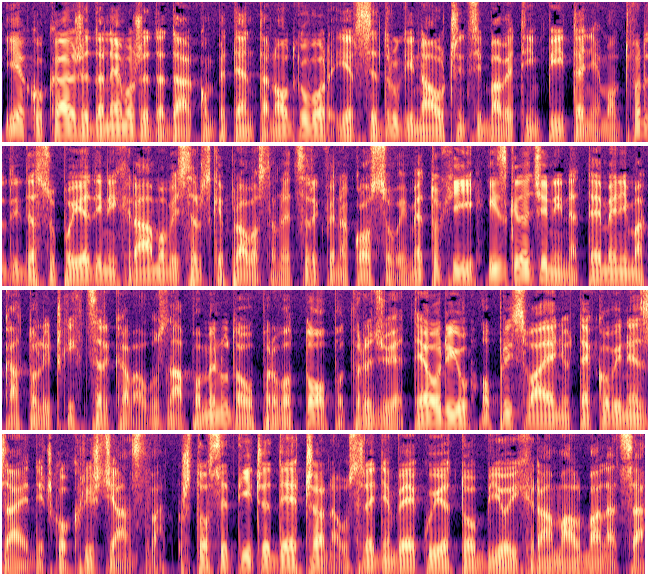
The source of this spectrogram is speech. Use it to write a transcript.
Iako kaže da ne može da da kompetentan odgovor jer se drugi naučnici bave tim pitanjem, on tvrdi da su pojedini hramovi Srpske pravoslavne crkve na Kosovu i Metohiji izgrađeni na temeljima katoličkih crkava uz napomenu da upravo to potvrđuje teoriju o prisvajanju tekovine zajedničkog hrišćanstva. Što se tiče Dečana, u srednjem veku je to bio i hram Albanaca,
